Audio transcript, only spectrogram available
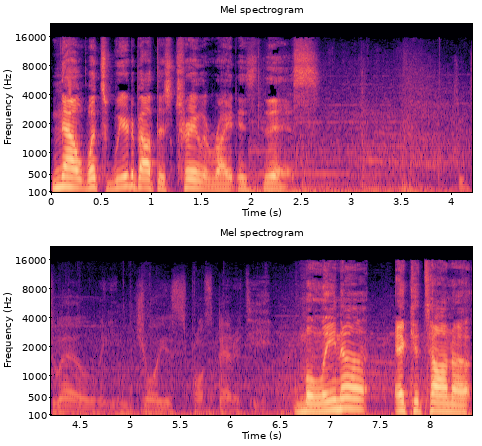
now, what's weird about this trailer, right, is this: To dwell in joyous prosperity Mileena and Katana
